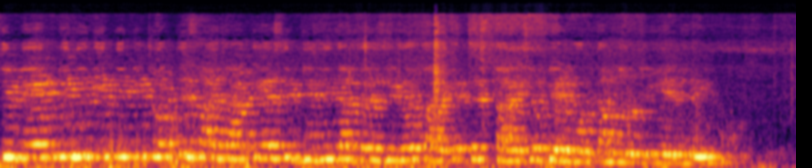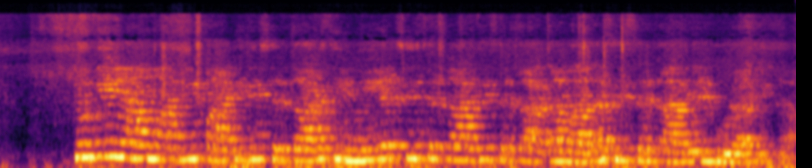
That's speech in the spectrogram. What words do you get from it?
ਕਿ ਵੇਟ ਵੀ ਨਹੀਂ ਕੀਤੀ ਕਿ ਚੌਥੇ ਸਾਲ ਜਾ ਕੇ ਅਸੀਂ ਬਿਜਲੀ ਦਾ ਬਿੱਲ ਜ਼ੀਰੋ ਕਰਕੇ ਤੇ ਸਾਰੇ ਚੋਂ ਫਿਰ ਵੋਟਾਂ ਮੰਗੀਏ ਨਹੀਂ ਕਿਉਂਕਿ ਆਮ ਆਦਮੀ ਪਾਰਟੀ ਦੀ ਸਰਕਾਰ ਸੀ ਨੀਅਤ ਸੀ ਸਰਕਾਰ ਦੀ ਸਰਕਾਰ ਦਾ ਵਾਅਦਾ ਸੀ ਸਰਕਾਰ ਨੇ ਪੂਰਾ ਕੀਤਾ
